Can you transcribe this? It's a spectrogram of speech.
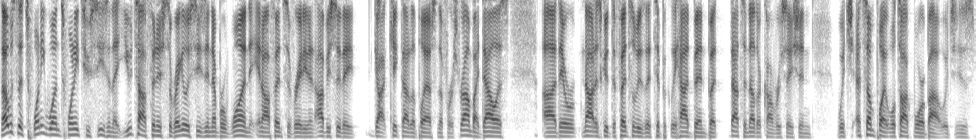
That was the 21 22 season that Utah finished the regular season number one in offensive rating. And obviously, they got kicked out of the playoffs in the first round by Dallas. Uh, they were not as good defensively as they typically had been, but that's another conversation, which at some point we'll talk more about, which is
